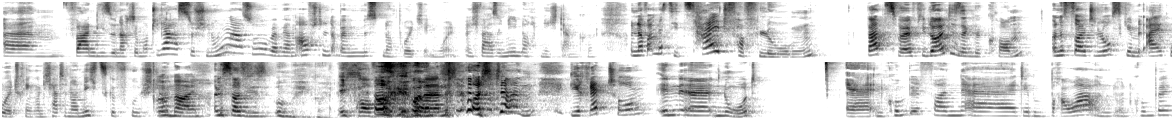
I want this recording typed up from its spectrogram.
ähm, waren die so nach dem Motto, ja, hast du schon Hunger so, weil wir haben Aufschnitt, aber wir müssten noch Brötchen holen. Und ich war so, nee, noch nicht, danke. Und auf einmal ist die Zeit verflogen, war zwölf, die Leute sind gekommen und es sollte losgehen mit Alkohol trinken und ich hatte noch nichts gefrühstückt. Oh nein. Und es war so dieses, oh mein Gott. Ich brauche Oh was futtern. Und dann die Rettung in äh, Not. Äh, ein Kumpel von äh, dem Brauer und, und Kumpel,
